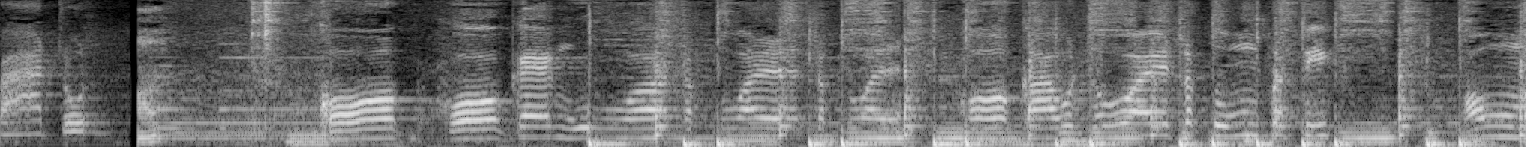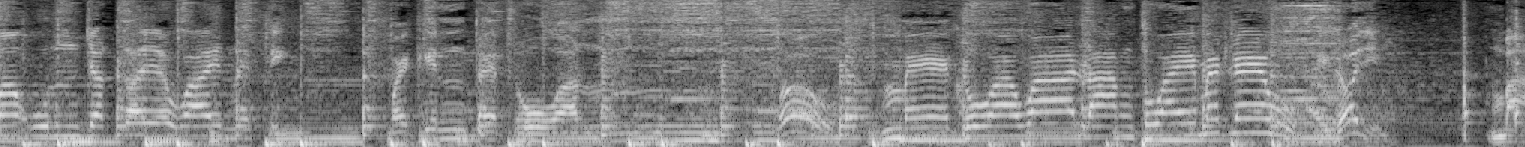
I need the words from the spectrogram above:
บาจุนคอคอแกงวัว สักตัวสักตัวคอขาวช่วยสักตุงพลาสติก เอามาอุ่นจะได้ไว้ในติ๊กไปกินแต่ส่วนโอ้แม่ครัวว่าล้างถ้วยแม่แล้วไอ้ร้อยบ้า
